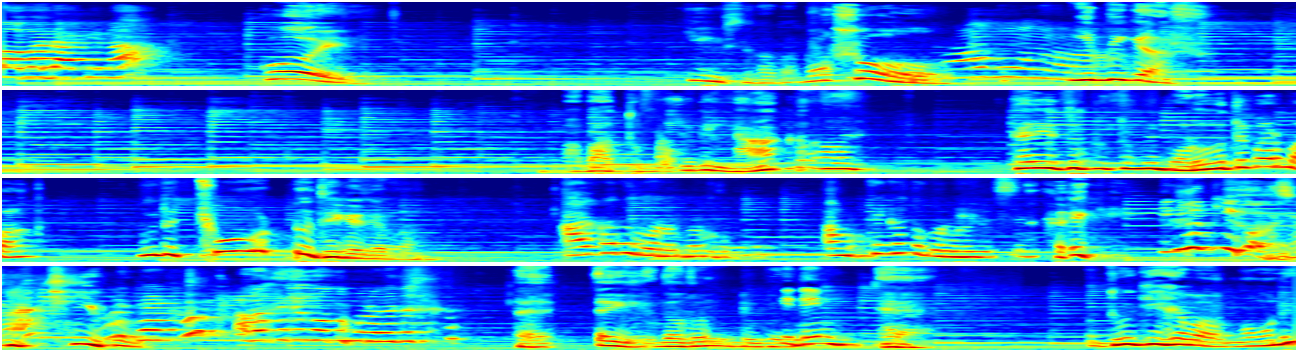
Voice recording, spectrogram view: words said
বাবা ডাকে না। কই? কি হয়েছে বাবা? বসো। খাব এদিকে আসো। বাবা তুমি যদি না খাও তাহলে তো তুমি বড় হতে পারবা। তুমি তো ছোট্ট থেকে যাবা। আর কত বড় করব আমার থেকে কত বড় হয়েছে। কি হ্যাঁ কি বল আমার থেকে কত বড় হয়েছে? এই হ্যাঁ। তুমি কি খাবা মামনি?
